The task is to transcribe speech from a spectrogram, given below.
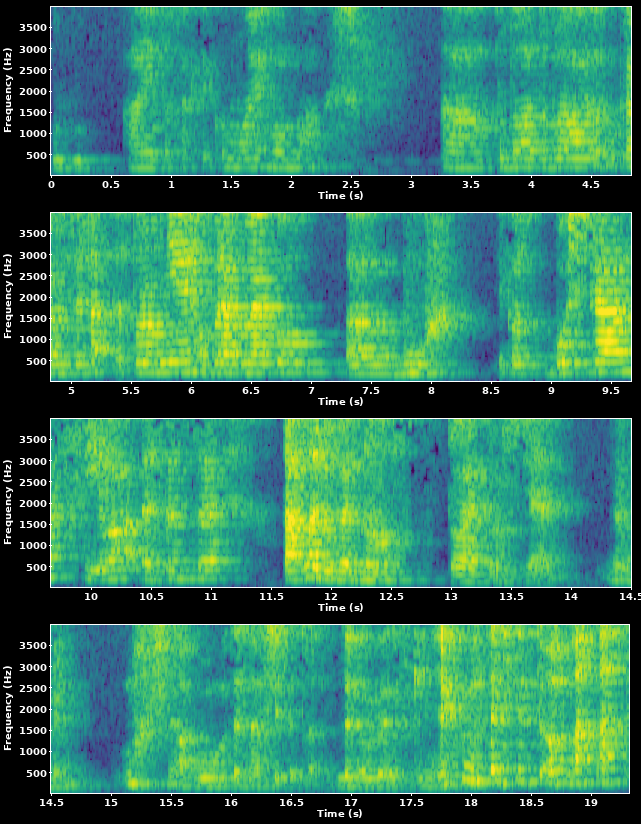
Mhm. A je to fakt jako moje volba. A to byla, to byla opravdu, to je ta, pro mě opravdu jako uh, Bůh. Jako božská síla, esence, tahle dovednost, to je prostě, nevím, možná budu muset na 30 let sednout do jeskyně meditovat.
